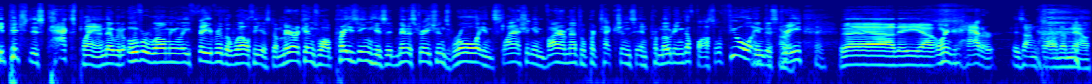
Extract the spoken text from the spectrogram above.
He pitched his tax plan that would overwhelmingly favor the wealthiest Americans while praising his administration's role in slashing environmental protections and promoting the fossil fuel industry. thank The, the uh, Orange Hatter, as I'm calling him now,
